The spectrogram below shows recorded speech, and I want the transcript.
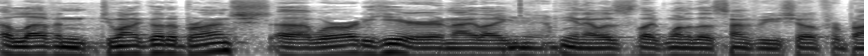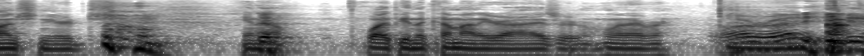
eleven. Do you want to go to brunch? Uh, we're already here, and I like Yeah. you know it was like one of those times where you show up for brunch and you're, just, you know, wiping the cum out of your eyes or whatever. Alrighty.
